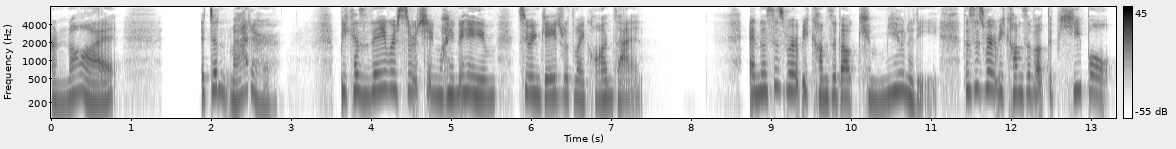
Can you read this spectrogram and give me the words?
or not, it didn't matter because they were searching my name to engage with my content. And this is where it becomes about community. This is where it becomes about the people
